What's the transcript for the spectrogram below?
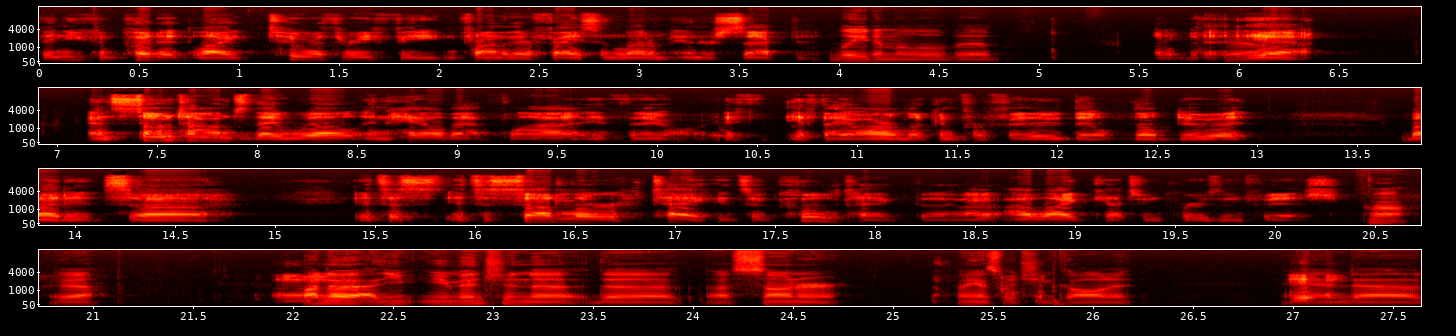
then you can put it like two or three feet in front of their face and let them intersect it Lead them a little bit. a little bit. Yeah. Yeah. And sometimes they will inhale that fly if they are if if they are looking for food, they'll they'll do it. But it's uh it's a it's a subtler take. It's a cool take though. I, I like catching cruising fish. Huh. Yeah. Um, I know uh, you, you mentioned the the uh, sunner. I think that's what you called it. Yeah. And uh,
